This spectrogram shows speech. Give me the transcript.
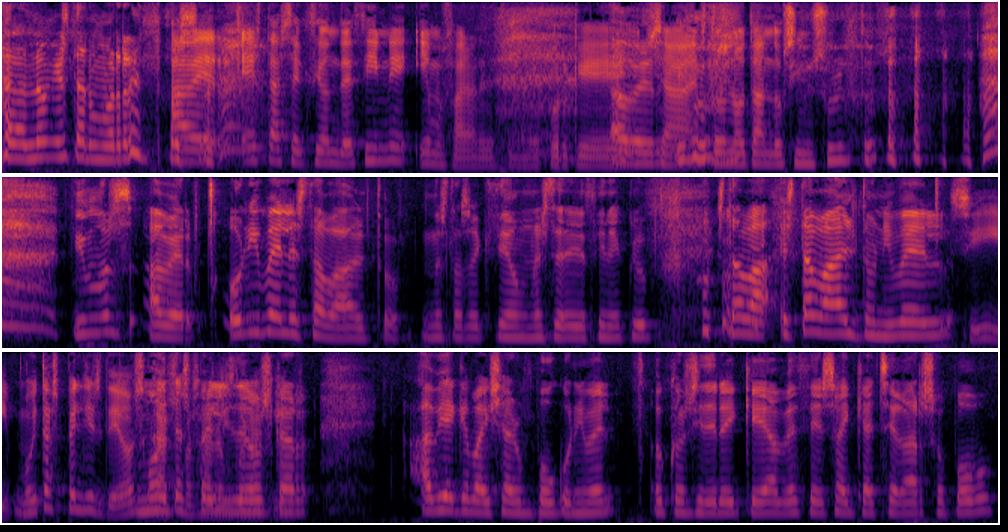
Para non estar morrendo. A ver, esta sección de cine imos falar de cine porque a ver, xa imos... estou notando os insultos. imos, a ver, o nivel estaba alto nesta sección, neste cine club. Estaba estaba alto o nivel. Sí, moitas pelis de Óscar. Moitas pelis de Óscar. Había que baixar un pouco o nivel. Eu considerei que a veces hai que achegarse ao povo.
